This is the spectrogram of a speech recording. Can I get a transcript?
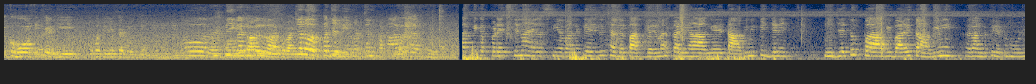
ਇੱਕ ਹੋਰ ਦੀ ਫਿਰਦੀ ਉਹ ਬਤੇ ਜੇ ਫਿਰ ਜਾਂਦੀ ਠੀਕ ਹੈ ਕਲਵਾ ਚਲੋ, ਆਪਾਂ ਚੱਲੀਏ ਮੱਝਾਂ ਨੂੰ ਪਕਾ ਕੇ। ਕੱਪੜੇ ਇੱਥੇ ਨਾ ਐਂ ਰੱਸੀਆਂ ਬੰਨ ਕੇ ਇਹਦੇ ਥੱਲੇ ਪੱਕ ਗਏ। ਮੈਂ ਕਿਹਾ ਕਣੀਆਂ ਆ ਗਏ, ਤਾਂ ਵੀ ਜੇ ਧੁੱਪ ਆ ਗਈ ਬਾਹਲੀ, ਤਾਂ ਵੀ ਨਹੀਂ ਰੰਗ ਫੇਟ ਹੋਣੇ।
